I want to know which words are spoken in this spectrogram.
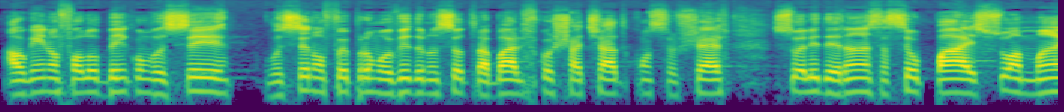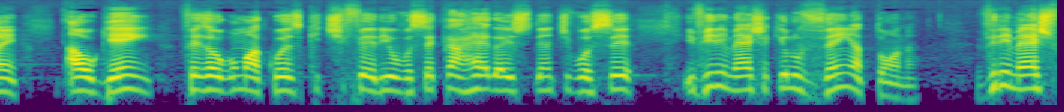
alguém não falou bem com você, você não foi promovido no seu trabalho, ficou chateado com seu chefe, sua liderança, seu pai, sua mãe, alguém fez alguma coisa que te feriu, você carrega isso dentro de você e vira e mexe, aquilo vem à tona. Vira e mexe,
